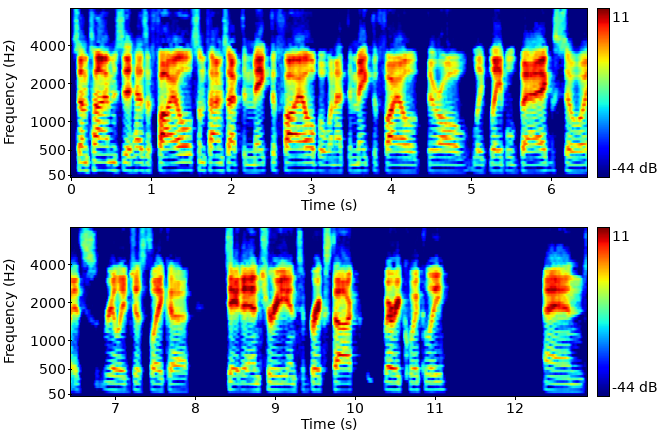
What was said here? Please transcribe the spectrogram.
sometimes it has a file. Sometimes I have to make the file, but when I have to make the file, they're all like labeled bags. So it's really just like a data entry into Brickstock very quickly, and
